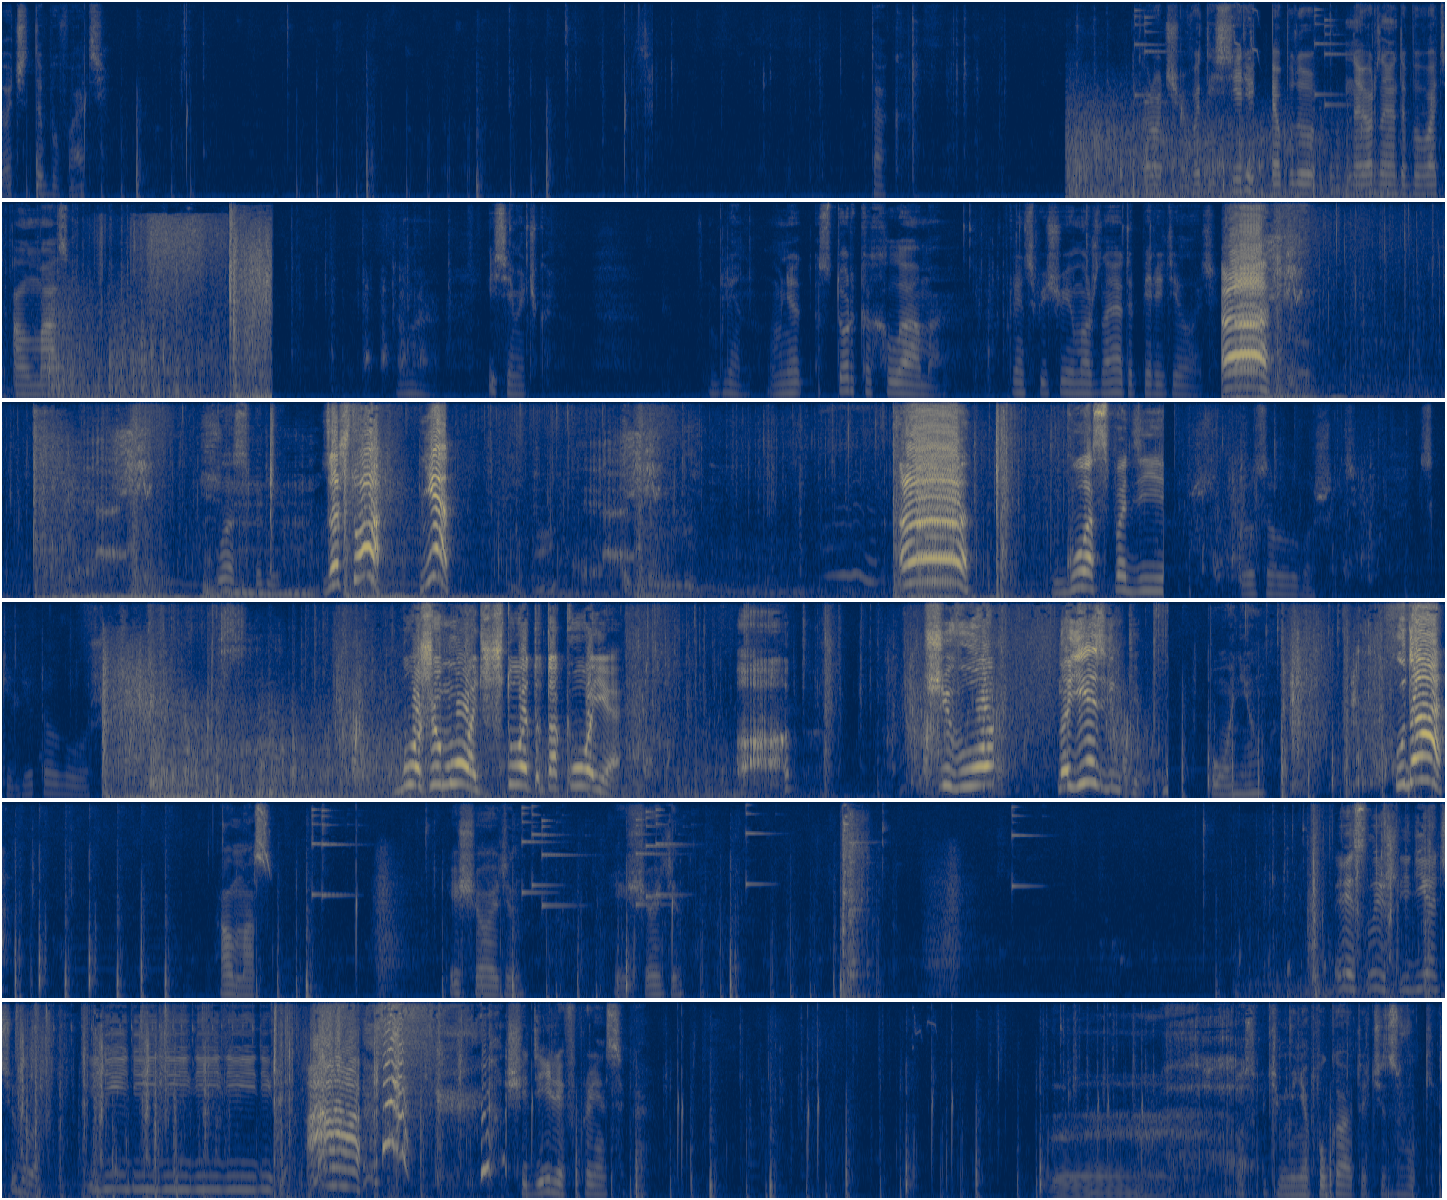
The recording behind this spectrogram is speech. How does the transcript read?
Давайте добывать. Так. Короче, в этой серии я буду, наверное, добывать алмазы. И семечко. Блин, у меня столько хлама. В принципе, еще и можно это переделать. А! -а, -а! Господи. За что? Нет! А! -а, -а! Господи! Что за лошадь? Скелета лошадь. Боже мой, что это такое? А -а -а! Чего? Наездники? Понял. Куда? Алмаз. Еще один. Еще один. Эй, слышь, иди отсюда. Иди, иди, иди, иди, иди, иди. А! -а, -а! Щадили, в принципе. Господи, меня пугают эти звуки.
